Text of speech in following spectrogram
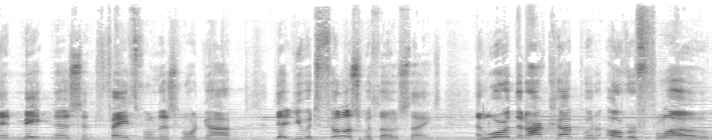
and meekness and faithfulness, Lord God, that you would fill us with those things. And Lord, that our cup would overflow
